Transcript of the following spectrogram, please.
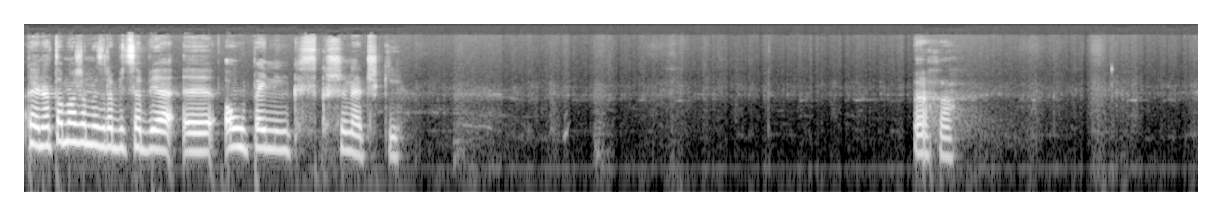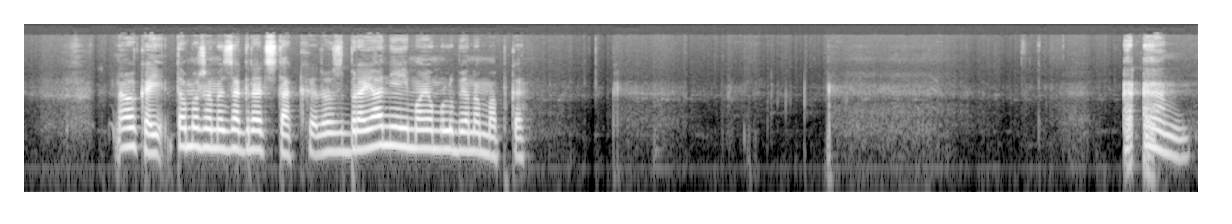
Okej, no to możemy zrobić sobie y, opening skrzyneczki. Aha. No Okej, to możemy zagrać tak. Rozbrajanie i moją ulubioną mapkę.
